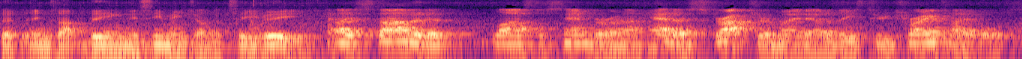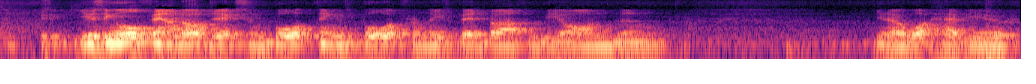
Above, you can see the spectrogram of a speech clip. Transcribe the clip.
that ends up being this image on the TV. I started it last December and I had a structure made out of these two tray tables using all found objects and bought things bought from these Bed Bath and Beyond and you know what have you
